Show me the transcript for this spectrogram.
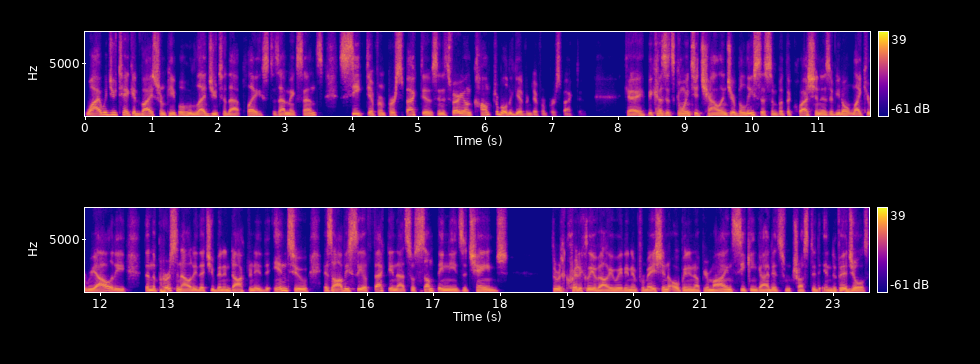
why would you take advice from people who led you to that place? Does that make sense? Seek different perspectives. And it's very uncomfortable to give a different perspective. Okay. Because it's going to challenge your belief system. But the question is, if you don't like your reality, then the personality that you've been indoctrinated into is obviously affecting that. So something needs a change through critically evaluating information, opening up your mind, seeking guidance from trusted individuals.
